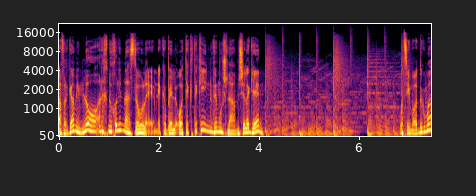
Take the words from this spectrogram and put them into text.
אבל גם אם לא, אנחנו יכולים לעזור להם לקבל עותק תקין ומושלם של הגן. רוצים עוד דוגמה?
